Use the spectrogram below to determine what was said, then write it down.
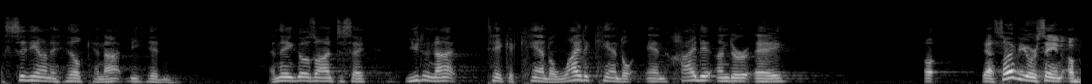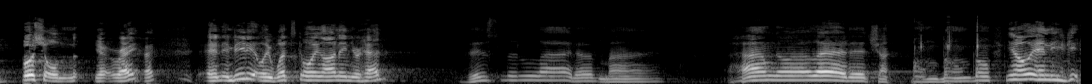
A city on a hill cannot be hidden. And then he goes on to say, You do not take a candle, light a candle, and hide it under a. Uh, yeah, some of you are saying a bushel, yeah, right? right? And immediately, what's going on in your head? This little light of mine, I'm gonna let it shine. Boom, boom, boom. You know, and you get,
